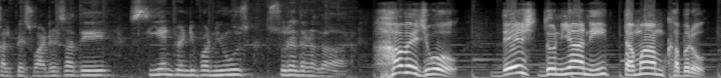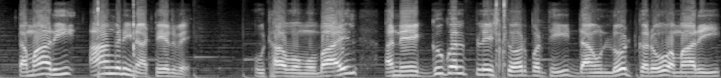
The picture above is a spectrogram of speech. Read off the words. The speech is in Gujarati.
કલ્પેશ વાડેર સાથે CN twenty four news, Surendranagar. હવે જુઓ, દેશ દુનિયાની તમામ ખબરો તમારી આંગળીના ટેરવે. ઉઠાવો મોબાઈલ અને ગૂગલ પ્લે સ્ટોર પરથી ડાઉનલોડ કરો અમારી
